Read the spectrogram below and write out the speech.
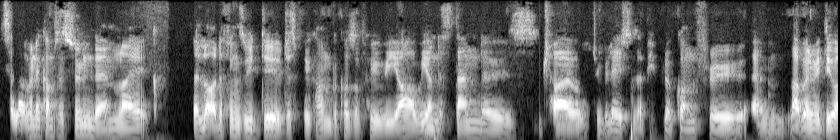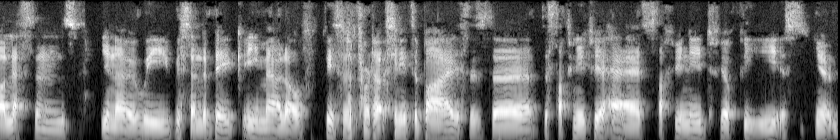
So like when it comes to swim dem, like a lot of the things we do just become because of who we are. We understand those trials, tribulations that people have gone through. Um, like when we do our lessons, you know, we, we send a big email of these are the products you need to buy. This is the, the stuff you need for your hair, stuff you need for your feet. It's, you know,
